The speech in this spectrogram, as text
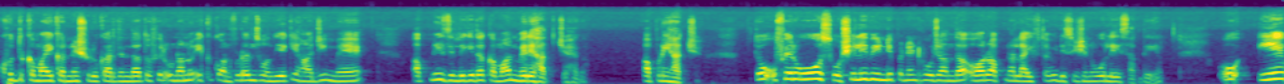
ਖੁਦ ਕਮਾਈ ਕਰਨੇ ਸ਼ੁਰੂ ਕਰ ਦਿੰਦਾ, ਤਾਂ ਫਿਰ ਉਹਨਾਂ ਨੂੰ ਇੱਕ ਕੌਨਫੀਡੈਂਸ ਹੁੰਦੀ ਹੈ ਕਿ ਹਾਂ ਜੀ, ਮੈਂ ਆਪਣੀ ਜ਼ਿੰਦਗੀ ਦਾ ਕਮਾਨ ਮੇਰੇ ਹੱਥ 'ਚ ਹੈਗਾ, ਆਪਣੇ ਹੱਥ 'ਚ। ਤਾਂ ਫਿਰ ਉਹ ਸੋਸ਼ਲੀ ਵੀ ਇੰਡੀਪੈਂਡੈਂਟ ਹੋ ਜਾਂਦਾ ਔਰ ਆਪਣਾ ਲਾਈਫ ਦਾ ਵੀ ਡਿਸੀਜਨ ਉਹ ਲੈ ਸਕਦੇ ਆ। ਉਹ ਇਹ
